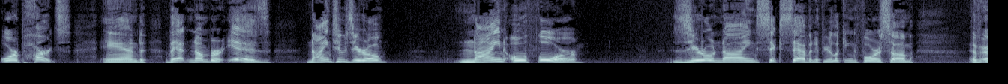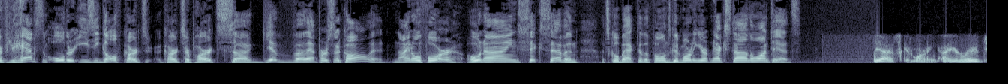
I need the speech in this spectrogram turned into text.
or parts. And that number is 920 904 0967. If you're looking for some, if, if you have some older easy golf carts, carts or parts, uh, give uh, that person a call at 904 0967. Let's go back to the phones. Good morning. You're up next on the Want Ads. Yes, good morning. Iron Ridge,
